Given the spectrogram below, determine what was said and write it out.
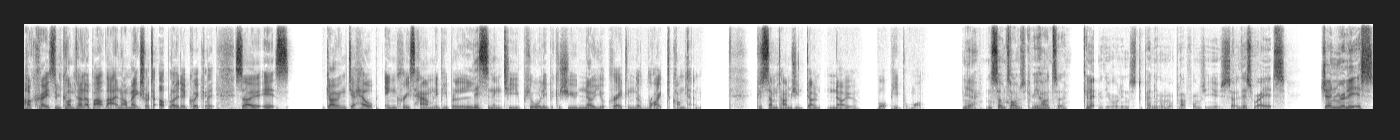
I'll create some content about that and I'll make sure to upload it quickly. So it's going to help increase how many people are listening to you purely because you know you're creating the right content. Because sometimes you don't know what people want. Yeah, and sometimes it can be hard to connect with your audience depending on what platforms you use. So this way, it's generally it's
